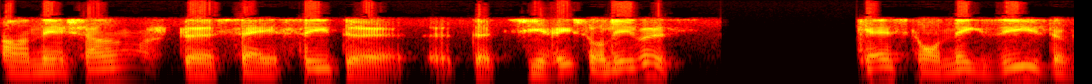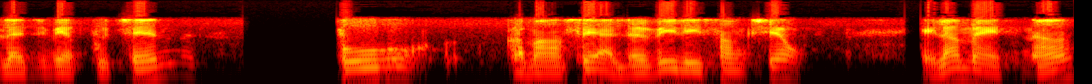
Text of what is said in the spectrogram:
en échange de cesser de, tirer sur les Russes? Qu'est-ce qu'on exige de Vladimir Poutine pour commencer à lever les sanctions? Et là, maintenant,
